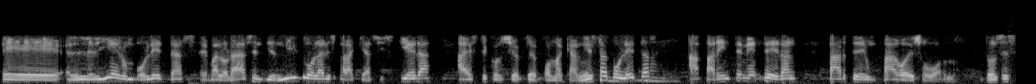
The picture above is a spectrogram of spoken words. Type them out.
eh, le dieron boletas eh, valoradas en 10 mil dólares para que asistiera a este concierto de Paul McCartney. Estas boletas aparentemente eran parte de un pago de soborno. Entonces,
